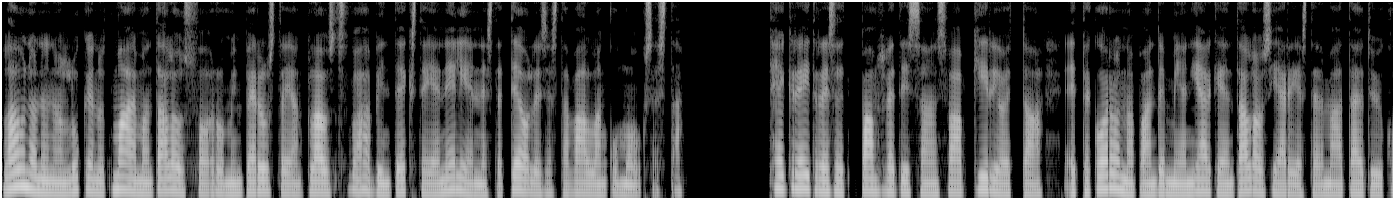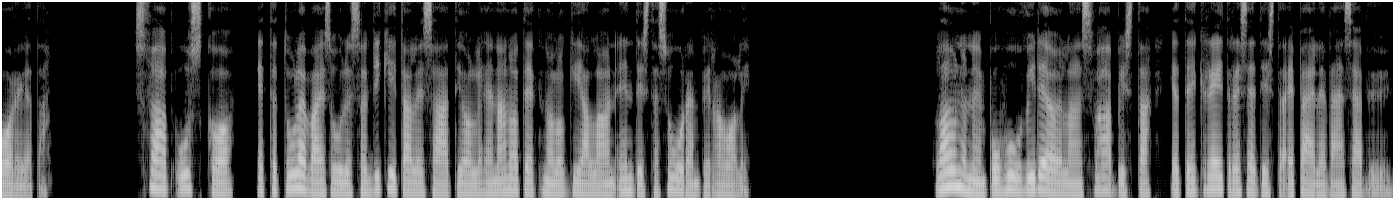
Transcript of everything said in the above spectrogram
Launonen on lukenut maailman talousfoorumin perustajan Klaus Schwabin tekstejä neljännestä teollisesta vallankumouksesta. The Great Reset pamfletissaan Schwab kirjoittaa, että koronapandemian jälkeen talousjärjestelmää täytyy korjata. Schwab uskoo, että tulevaisuudessa digitalisaatiolla ja nanoteknologialla on entistä suurempi rooli. Launonen puhuu videoillaan Swabista ja The Great Resetistä epäilevään sävyyn.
